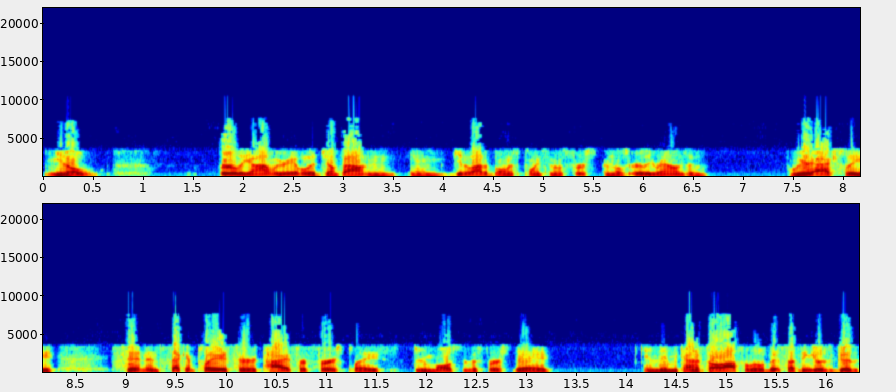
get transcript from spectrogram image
you know, early on we were able to jump out and, and get a lot of bonus points in those first, in those early rounds and we were actually sitting in second place or tied for first place through most of the first day. And then we kind of fell off a little bit. So I think it was a good,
